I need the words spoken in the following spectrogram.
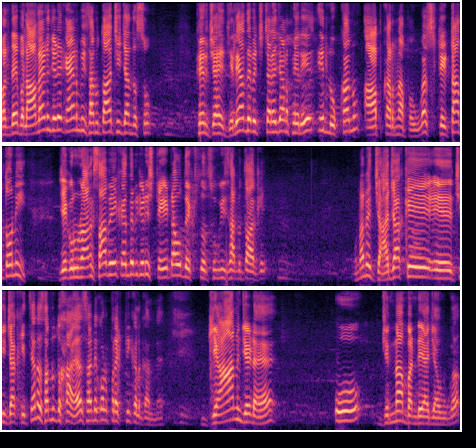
ਬੰਦੇ ਬੁਲਾ ਲੈਣ, ਜਿਹੜੇ ਕਹਿਣ ਵੀ ਸਾਨੂੰ ਤਾਂ ਆਹ ਚੀਜ਼ਾਂ ਦੱਸੋ। ਫਿਰ ਚਾਹੇ ਜ਼ਿਲ੍ਹਿਆਂ ਦੇ ਵਿੱਚ ਚਲੇ ਜਾਣ, ਫਿਰ ਇਹ ਇਹ ਲੋਕਾਂ ਨੂੰ ਆਪ ਕਰਨਾ ਪਊਗਾ, ਸਟੇਟਾਂ ਤੋਂ ਨਹੀਂ। ਜੇ ਗੁਰੂ ਨਾਨਕ ਸਾਹਿਬ ਇਹ ਕਹਿੰਦੇ ਵੀ ਜਿਹੜੀ ਸਟੇਟ ਆ, ਉਹ ਦੇਖ ਦੱਸੂਗੀ ਸਾਨੂੰ ਤਾਂ ਆ ਕੇ। ਉਹਨਾਂ ਨੇ ਜਾ ਜਾ ਕੇ ਚੀਜ਼ਾਂ ਕੀਤੀਆਂ ਨਾ, ਸਾਨੂੰ ਦਿਖਾਇਆ, ਸਾਡੇ ਕੋਲ ਪ੍ਰੈਕਟੀਕਲ ਗੱਲ ਹੈ। ਗਿਆਨ ਜਿਹੜਾ ਹੈ, ਉਹ ਜਿੰਨਾ ਵੰਡਿਆ ਜਾਊਗਾ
